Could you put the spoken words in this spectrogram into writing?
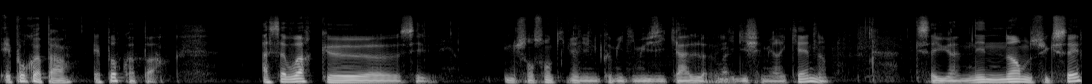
Et pourquoi pas? Et pourquoi pas? À savoir que euh, c'est une chanson qui vient d'une comédie musicale Ouais. yiddish américaine, que ça a eu un énorme succès,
